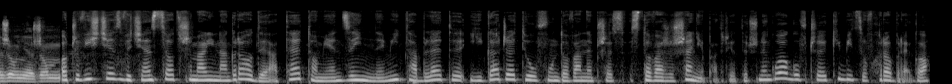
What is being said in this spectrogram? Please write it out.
żołnierzom. Oczywiście zwycięzcy otrzymali nagrody, a te to m.in. tablety i gadżety ufundowane przez Stowarzyszenie Patriotycznych Głogów czy Kibiców Chrobrego,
